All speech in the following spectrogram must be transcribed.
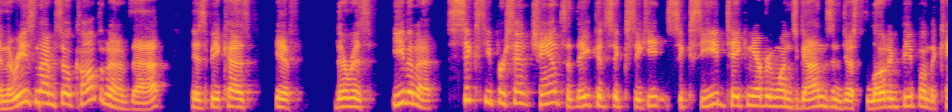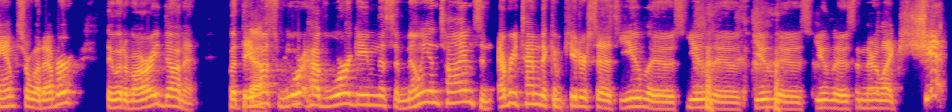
And the reason I'm so confident of that is because if there was even a 60% chance that they could succeed, succeed taking everyone's guns and just loading people into camps or whatever, they would have already done it. But they Yeah. must war, have war game this a million times. And every time the computer says, you lose, you lose, you lose, you lose. And they're like, shit.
